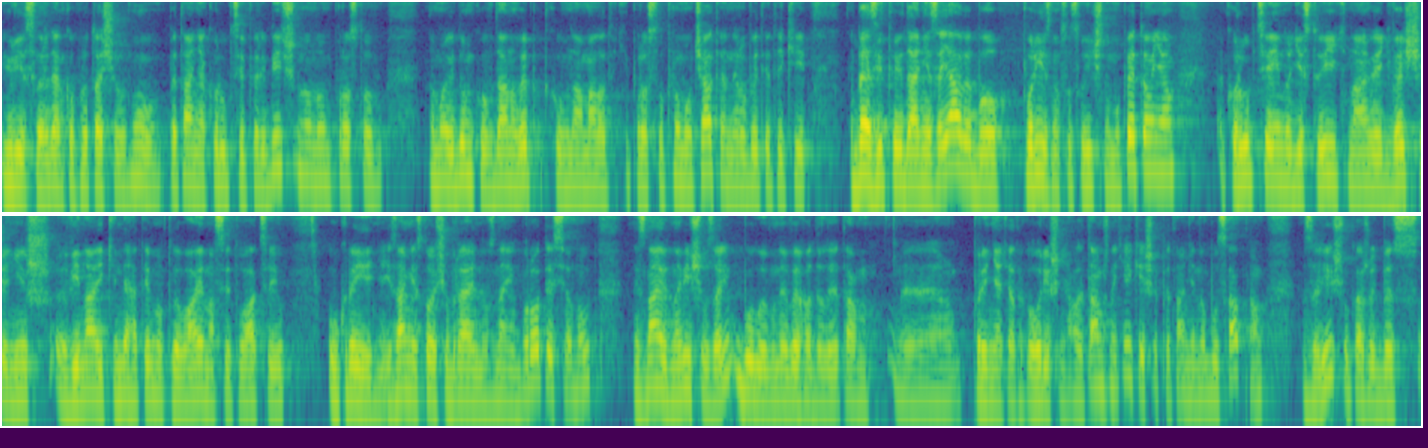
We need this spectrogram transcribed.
Юрії Сверденко про те, що ну, питання корупції перебільшено. Ну просто, на мою думку, в даному випадку вона мала такі просто промовчати, не робити такі безвідповідальні заяви, бо по різним соціологічним опитуванням корупція іноді стоїть навіть вище, ніж війна, яка негативно впливає на ситуацію в Україні. І замість того, щоб реально з нею боротися, ну не знаю, навіщо взагалі було, вони вигадали там е, прийняття такого рішення. Але там ж не тільки ще питання на БУСАП, там взагалі, що кажуть, без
